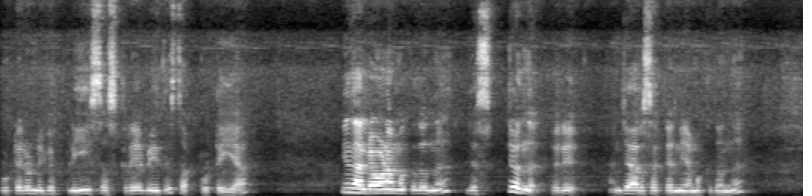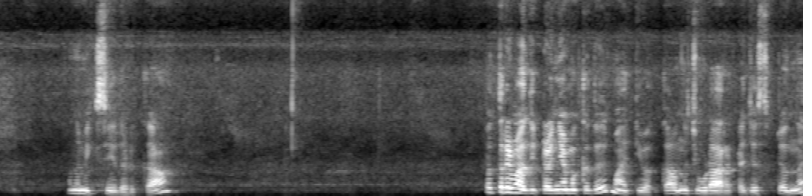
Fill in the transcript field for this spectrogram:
കൂട്ടരുണ്ടെങ്കിൽ പ്ലീസ് സബ്സ്ക്രൈബ് ചെയ്ത് സപ്പോർട്ട് ചെയ്യുക. ഇനി നല്ലോണം നമുക്കിതൊന്ന് ജസ്റ്റ് ഒന്ന് ഒരു അഞ്ചാറ് സെക്കൻഡ് നമുക്കിതൊന്ന് ഒന്ന് മിക്സ് ചെയ്തെടുക്കാം. അപ്പോൾ ഇത്രയും മതി കേട്ടോ ഇനി നമുക്കിത് മാറ്റി വെക്കാം. ഒന്ന് ചൂടാറട്ടെ. ജസ്റ്റ് ഒന്ന്.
